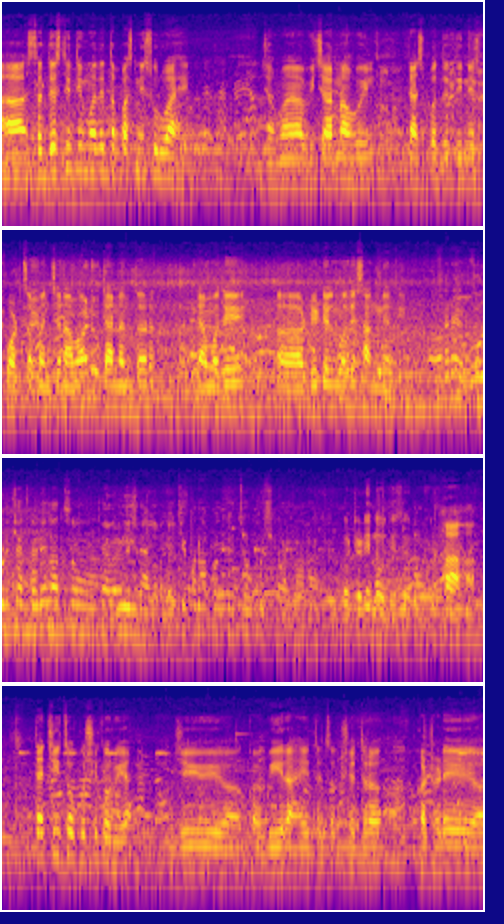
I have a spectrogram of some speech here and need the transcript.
अ, सद्यस्थितीमध्ये तपासणी सुरू आहे. जेव्हा विचारणा होईल त्याच पद्धतीने स्पॉटचा पंचनामा त्यानंतर त्यामध्ये डिटेलमध्ये सांगण्यात येईल. सर रोडच्या कडेलाच विहीर आहे याची पण आपण काही चौकशी करणार आहोत. नव्हते सर. हां हां. त्याची चौकशी करूया. जी क- विहीर आहे त्याचं क्षेत्र कठडे अ,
